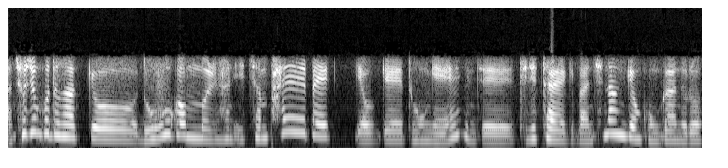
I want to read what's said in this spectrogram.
아, 초중고등학교 노후 건물 한 2,800여 개 동에 이제 디지털 기반 친환경 공간으로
